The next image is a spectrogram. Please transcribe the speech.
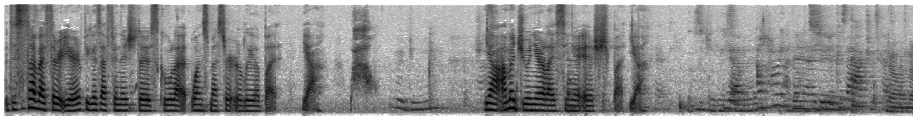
this is like my third year because I finished the school at one semester earlier, but yeah. Wow. Yeah, I'm a junior, like senior ish, but yeah. Yeah, I'm probably two because I actually No, transferred. no.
